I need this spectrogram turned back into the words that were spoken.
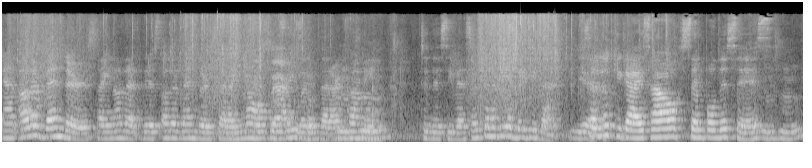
and other vendors. I know that there's other vendors that I know Exactly. from Facebook that are Mhm. coming to this event. So it's gonna be a big event. Yeah. So look you guys how simple this is. Mhm.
